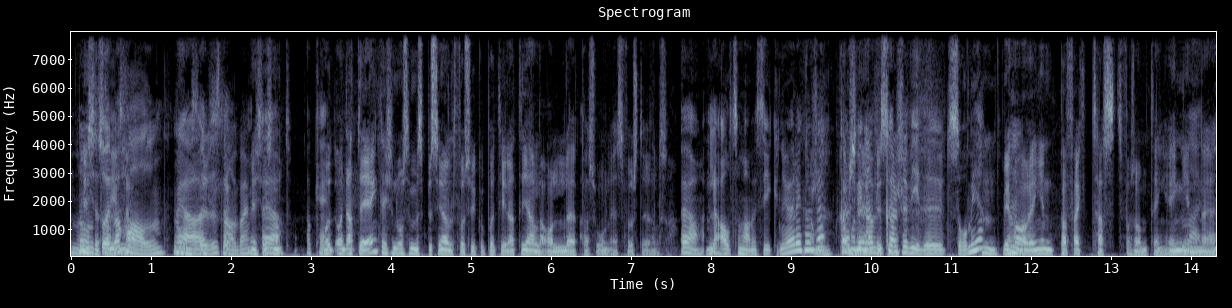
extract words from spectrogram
Noen Ikke står sant. ved halen, noen Ja, står ved snabelen. Ikke Ja. sant? Og, og dette er egentlig ikke noe som er spesielt for psykopati, dette gjelder alle personlighetsforstyrrelser. Ja, eller alt som har med psyken å gjøre, kanskje? Kan man- kan kanskje vi kan kanskje vide ut så mye? Mm. Vi har ingen perfekt test for sånne ting. Ingen Nei. eh,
